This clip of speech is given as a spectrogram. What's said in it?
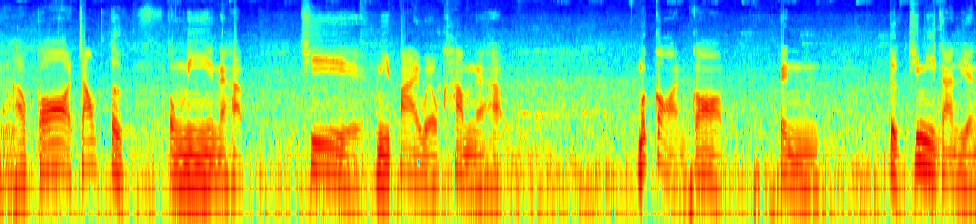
แล้วก็เจ้าตึกตรงนี้นะครับ ที่มีป้าย welcome นะครับ เมื่อก่อนก็เป็นตึกที่มีการเรียน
